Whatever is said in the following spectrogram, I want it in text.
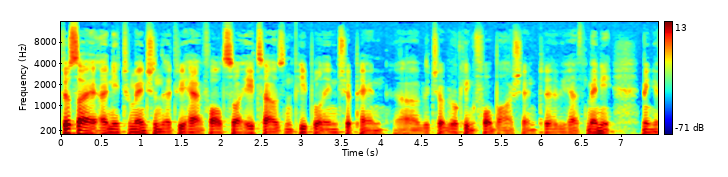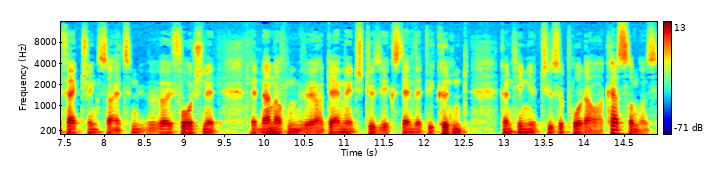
First, I, I, need to mention that we have also 8,000 people in Japan uh, which are working for Bosch, and uh, we have many manufacturing sites, and we were very fortunate that none of them were damaged to the extent that we couldn't continue to support our customers.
